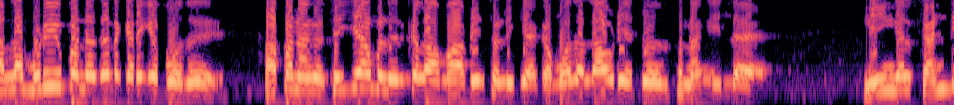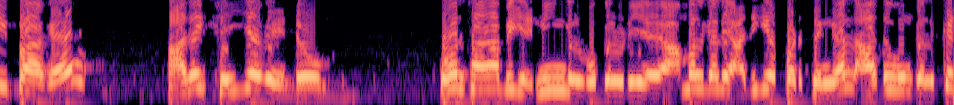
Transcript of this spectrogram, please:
எல்லாம் முடிவு பண்ணதானே கிடைக்க போகுது. அப்ப நாங்க செய்யாமல் இருக்கலாமா? அப்படின்னு சொல்லி கேட்கும் போது அல்லாவுடைய சொன்னாங்க இல்ல நீங்கள் கண்டிப்பாக அதை செய்ய வேண்டும். ஒரு சகாபிகை நீங்கள் உங்களுடைய அமல்களை அதிகப்படுத்துங்கள் அது உங்களுக்கு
